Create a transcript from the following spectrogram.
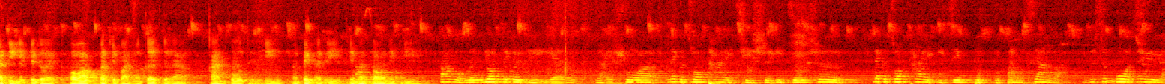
อดีตไปด้วย เพราะว่าปัจจุบันมันเกิดขึ้นแล้ว การพูดทีทีมันเป็นอดีตที่มาซ้อนอีกที 当我们用那个语言来说，那个状态其实已经是那个状态已经不不当下了，就是过去了。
